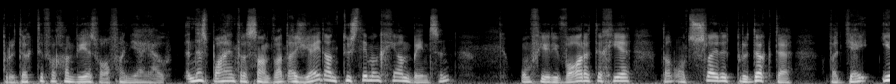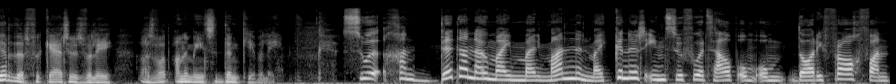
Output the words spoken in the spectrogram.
produkte vir gaan wees waarvan jy hou. En dis baie interessant want as jy dan toestemming gee aan Benson om vir jou die ware te gee, dan ontsluit dit produkte wat jy eerder vir Kersfees wil hê as wat ander mense dink jy wil hê. So gaan dit dan nou my my man en my kinders ensovoorts help om om daardie vraag van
